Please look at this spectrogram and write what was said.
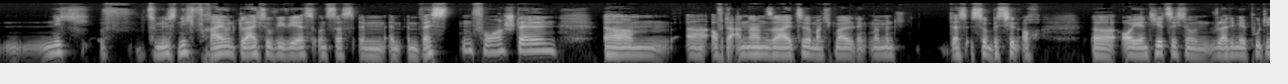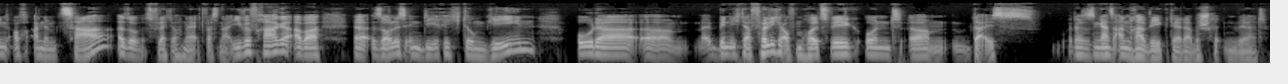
nicht, zumindest nicht frei und gleich, so wie wir es uns das im, im, im Westen vorstellen. Ähm, äh, auf der anderen Seite, manchmal denkt man, Mensch, das ist so ein bisschen auch, äh, orientiert sich so ein Wladimir Putin auch an einem Zar? Also ist vielleicht auch eine etwas naive Frage, aber äh, soll es in die Richtung gehen? Oder äh, bin ich da völlig auf dem Holzweg und ähm, da ist, das ist ein ganz anderer Weg, der da beschritten wird?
